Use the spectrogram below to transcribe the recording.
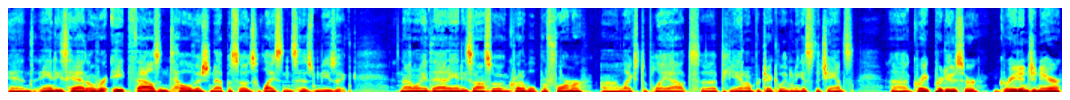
And Andy's had over 8,000 television episodes license his music. Not only that, Andy's also an incredible performer, uh, likes to play out uh, piano, particularly when he gets the chance. Uh, great producer, great engineer,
